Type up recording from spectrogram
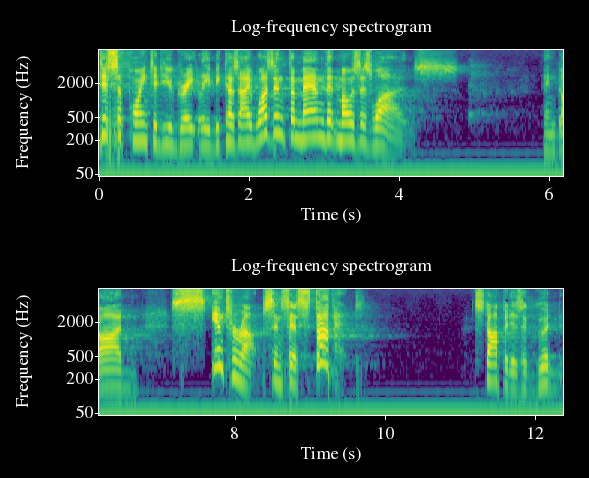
disappointed you greatly because I wasn't the man that Moses was. And God interrupts and says, Stop it. Stop it is a good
